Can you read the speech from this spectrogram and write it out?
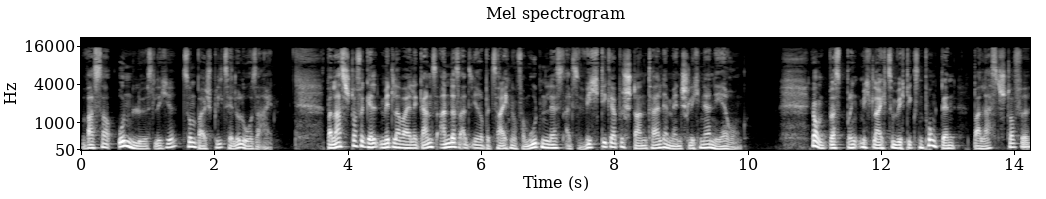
wasserunlösliche, zum Beispiel Zellulose ein. Ballaststoffe gelten mittlerweile ganz anders, als ihre Bezeichnung vermuten lässt, als wichtiger Bestandteil der menschlichen Ernährung. Ja, und das bringt mich gleich zum wichtigsten Punkt, denn Ballaststoffe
